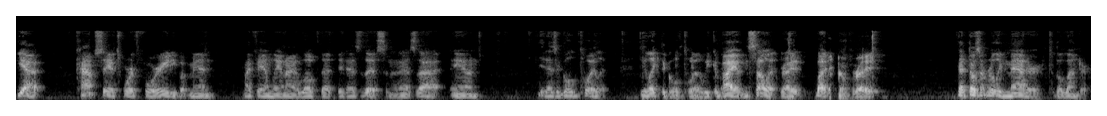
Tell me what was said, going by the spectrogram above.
yeah, comps say it's worth 480, but man, my family and I love that it has this and it has that, and it has a gold toilet. We like the gold toilet. We could buy it and sell it, right? But Right. That doesn't really matter to the lender.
